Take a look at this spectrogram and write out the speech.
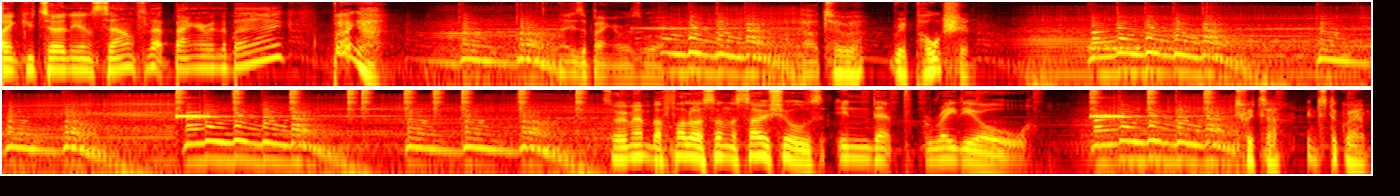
Thank you, Tony and Sound, for that banger in the bag. Banger. That is a banger as well. Out to Repulsion. So remember, follow us on the socials, In Depth Radio. Twitter, Instagram,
